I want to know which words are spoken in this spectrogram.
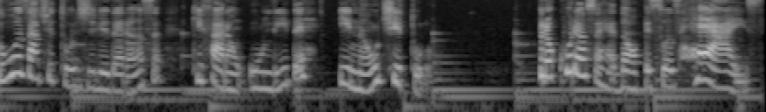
suas atitudes de liderança que farão o líder e não o título. Procure ao seu redor pessoas reais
